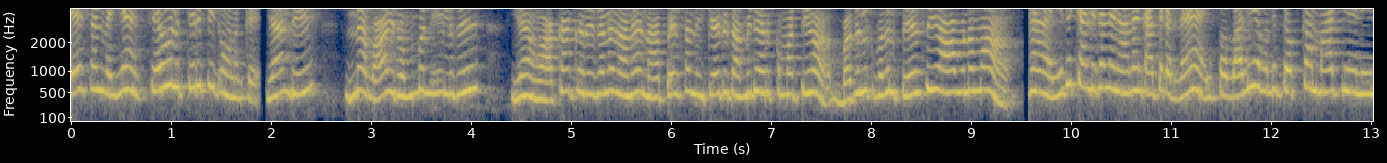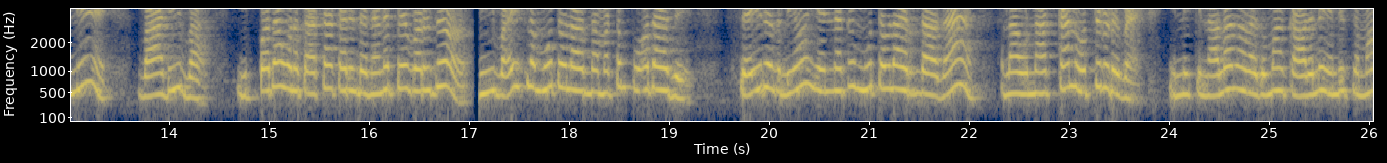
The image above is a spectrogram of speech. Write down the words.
பேசணும் வையன். செவுல திருப்பிக்க உனக்கு ஏண்டி என்ன வாய் ரொம்ப நீளுது ஏன் உன் அக்கா கறி தானே நானே நான் பேச நீ கேட்டுட்டு பதில் பதிலுக்கு பதில் பேசியே ஆகணுமா ஆ, இதுக்காண்டி தானே நானும் காத்துக்கிட்டேன் இப்ப வலிய வந்து தொக்க மாட்டிய நீனு வாடி வா இப்பதான் உனக்கு அக்கா கருண்ட நினைப்பே வருது நீ வயசுல மூத்தவளா இருந்தா மட்டும் போதாது செய்யறதுலயும் எனக்கு மூத்தவளா இருந்தாதான் நான் உன்னை அக்கான்னு ஒத்துக்கிடுவேன் இன்னைக்கு நல்ல நல்லதுமா காலையில எந்திரிச்சமா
